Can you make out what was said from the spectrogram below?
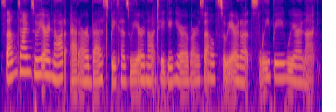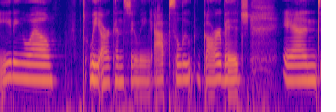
sometimes we are not at our best because we are not taking care of ourselves. We are not sleeping. We are not eating well. We are consuming absolute garbage and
